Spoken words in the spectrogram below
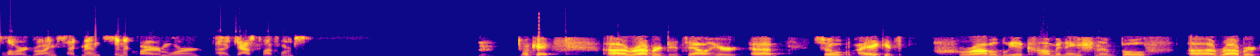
slower growing segments and acquire more uh, gas platforms? Okay. Uh, Robert, it's Al here. Uh, so I think it's probably a combination of both, Robert.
